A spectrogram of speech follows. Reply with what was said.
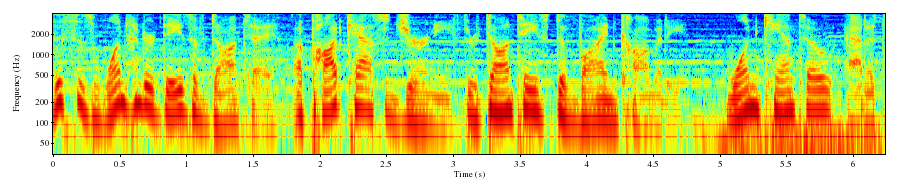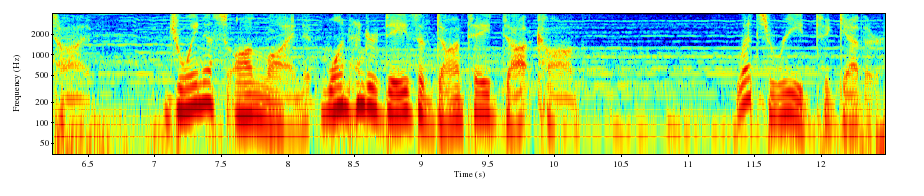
This is 100 Days of Dante, a podcast journey through Dante's divine comedy, one canto at a time. Join us online at 100daysofdante.com. Let's read together.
